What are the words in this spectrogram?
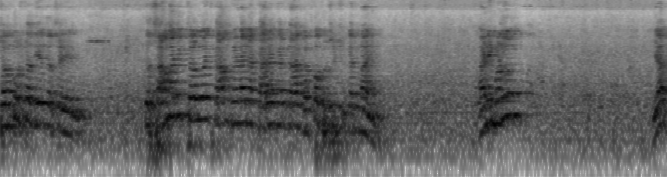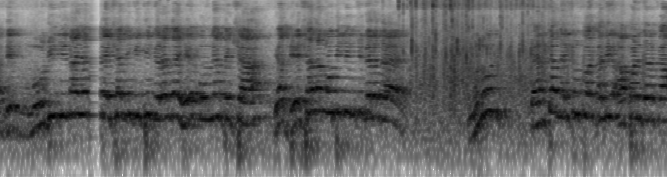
संपुष्टात येत असेल तर सामाजिक चळवळीत काम करणारा कार्यकर्ता हा गप्प बसू शकत नाही. आणि म्हणून या दे- मोदीजींना या देशाची किती गरज आहे हे बोलण्यापेक्षा या देशाला मोदीजींची गरज आहे. म्हणून त्यांच्या नेतृत्वाखाली आपण जर का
